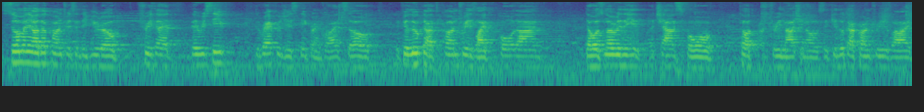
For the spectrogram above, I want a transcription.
so many other countries in the Europe treated, they receive the refugees different, right? So if you look at countries like Poland, there was not really a chance for third country nationals. If you look at countries like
